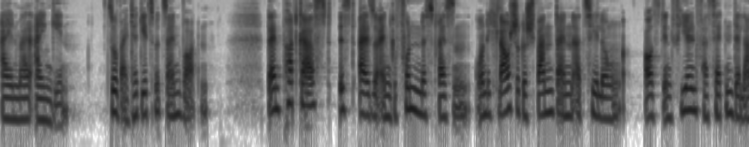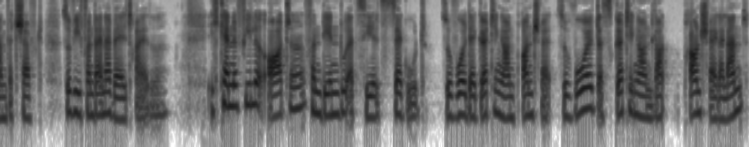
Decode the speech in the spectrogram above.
einmal eingehen. So, weiter geht's mit seinen Worten. Dein Podcast ist also ein gefundenes Fressen und ich lausche gespannt deinen Erzählungen aus den vielen Facetten der Landwirtschaft sowie von deiner Weltreise. Ich kenne viele Orte, von denen du erzählst, sehr gut. Sowohl der Göttinger und Braunschweig, sowohl das Göttinger und Braunschweiger Land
